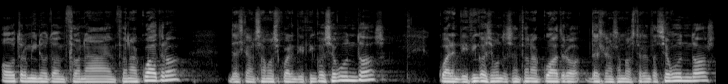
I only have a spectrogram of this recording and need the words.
Otro minuto en zona, en zona 4, descansamos 45 segundos. 45 segundos en zona 4, descansamos 30 segundos.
